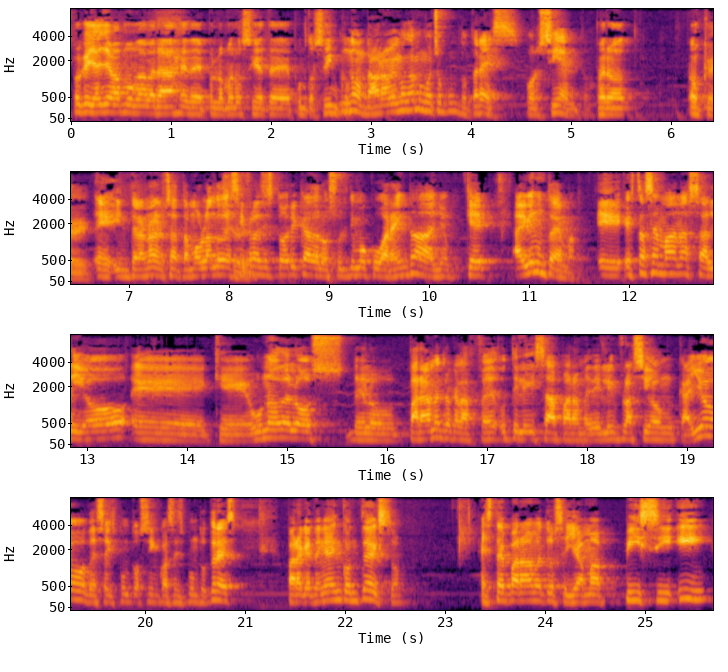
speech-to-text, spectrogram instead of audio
Porque ya llevamos un averaje de por lo menos 7.5. No, ahora mismo estamos en 8.3%. Pero Ok. Eh, internacional. O sea, estamos hablando de cifras históricas de los últimos 40 años. Que ahí viene un tema. Eh, esta semana salió eh, que uno de los, de los parámetros que la Fed utiliza para medir la inflación cayó de 6.5 a 6.3. Para que tengan en contexto, este parámetro se llama PCE,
